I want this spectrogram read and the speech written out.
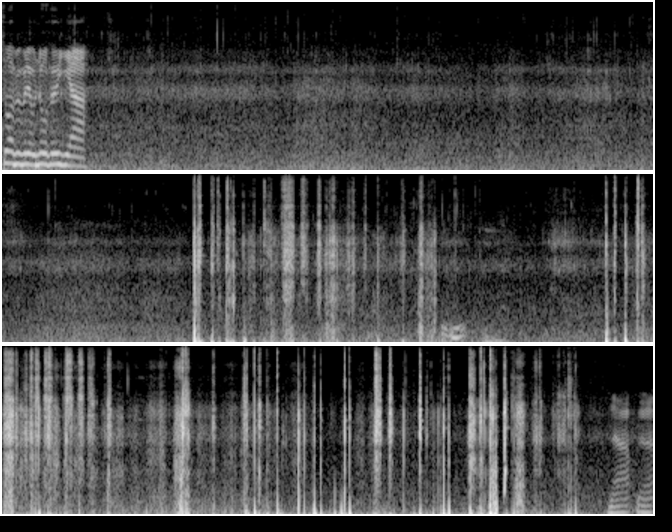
so everybody will know who you are. No.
